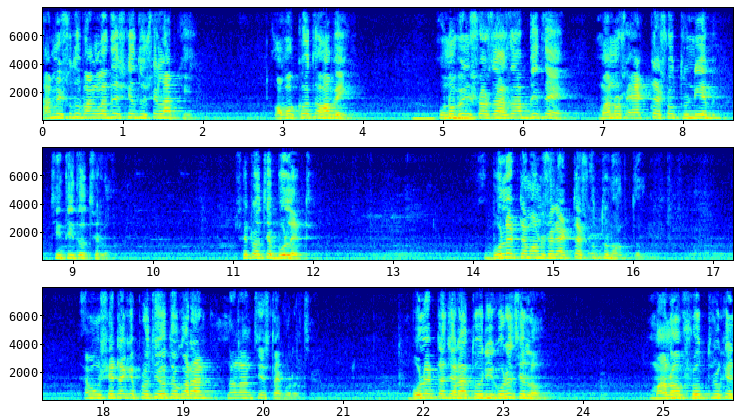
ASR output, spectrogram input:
আমি শুধু বাংলাদেশকে দোষে লাভ কি? অবক্ষত হবেই। ঊনবিংশ শতাব্দীতে মানুষ একটা শত্রু নিয়ে চিন্তিত ছিল। সেটা হচ্ছে বুলেট। বুলেটটা মানুষের একটা শত্রু ভাবত এবং সেটাকে প্রতিহত করার নানান চেষ্টা করেছে। বুলেটটা যারা তৈরি করেছিল মানব শত্রুকে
